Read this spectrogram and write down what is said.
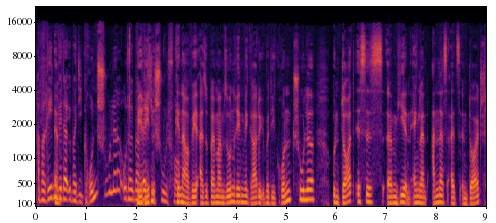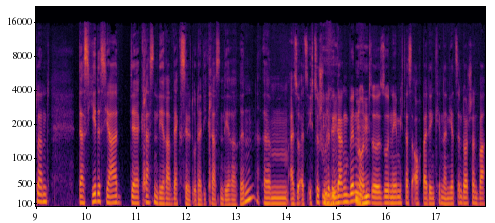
Aber reden ähm, wir da über die Grundschule oder über welche reden, Schulform? Genau, wir, also bei meinem Sohn reden wir gerade über die Grundschule und dort ist es ähm, hier in England anders als in Deutschland dass jedes Jahr der Klassenlehrer wechselt oder die Klassenlehrerin. Ähm, also als ich zur Schule mhm. gegangen bin mhm. und äh, so nehme ich das auch bei den Kindern jetzt in Deutschland war,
